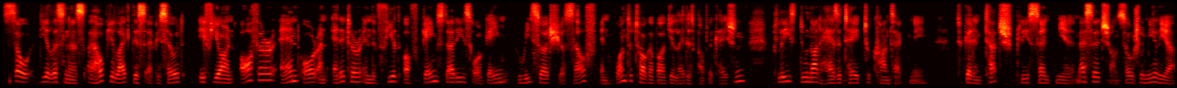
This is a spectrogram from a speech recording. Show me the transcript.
So, dear listeners, I hope you liked this episode if you're an author and or an editor in the field of game studies or game research yourself and want to talk about your latest publication, please do not hesitate to contact me. To get in touch, please send me a message on social media.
